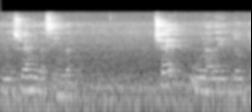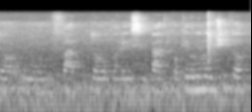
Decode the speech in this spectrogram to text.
Nei suoi anni da sindaco, c'è un aneddoto, un fatto magari simpatico che non è mai uscito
